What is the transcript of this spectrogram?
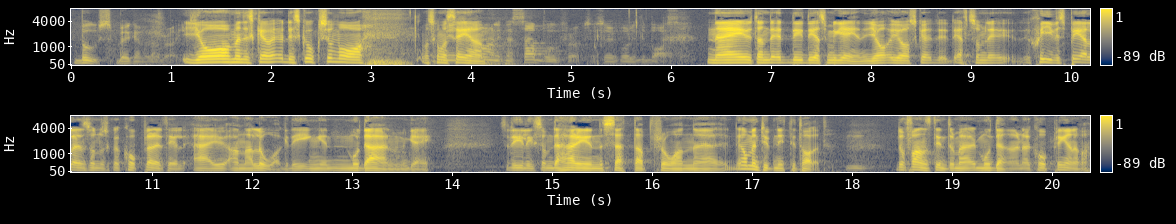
Boost brukar väl vara bra. Ja, men det ska, det ska också vara, vad ska man säga? en liten subwoofer också, så du får lite bas. Nej, utan det, det är det som är grejen. Jag, jag ska, eftersom det, skivspelaren som du ska koppla det till är ju analog. Det är ingen modern grej. Så det är liksom, det här är en setup från, eh, ja men typ 90-talet. Då fanns det inte de här moderna kopplingarna va.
